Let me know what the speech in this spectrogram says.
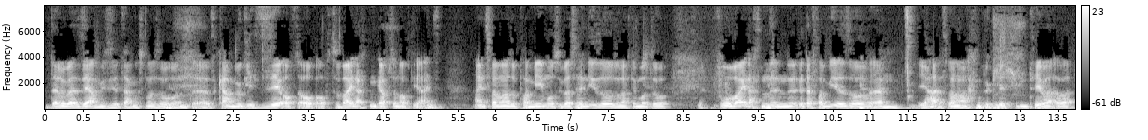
darüber sehr amüsiert, sagen wir es mal so. Und äh, es kam wirklich sehr oft auch, auch zu Weihnachten gab es dann auch die ein, ein, zwei Mal so ein paar Memos übers Handy, so, so nach dem Motto, frohe Weihnachten in Ritterfamilie, so. Ähm, ja, das war mal wirklich ein Thema, aber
